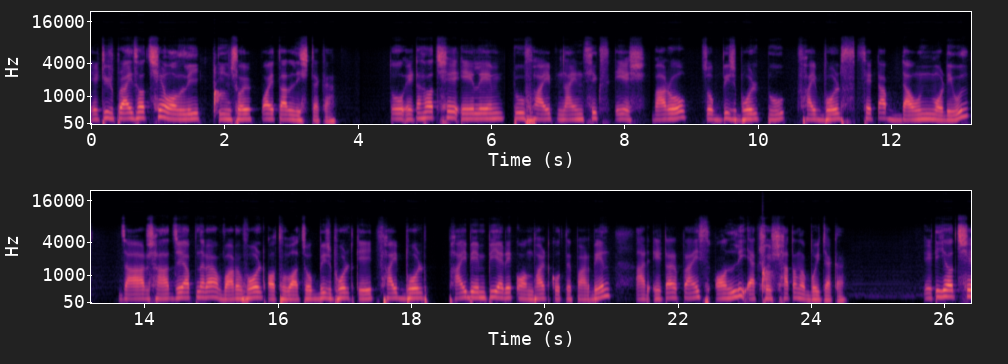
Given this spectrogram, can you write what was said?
এটির প্রাইস হচ্ছে অনলি তিনশো পঁয়তাল্লিশ টাকা। তো এটা হচ্ছে L M two five nine six S বারো চব্বিশ volt to five volt set up down module, যার সাহায্যে আপনারা বারো ভোল্ট অথবা চব্বিশ ভোল্টকে ফাইভ ভোল্ট ফাইভ এমপিয়ারে কনভার্ট করতে পারবেন। আর এটার প্রাইস অনলি একশো সাতানব্বই টাকা। এটি হচ্ছে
